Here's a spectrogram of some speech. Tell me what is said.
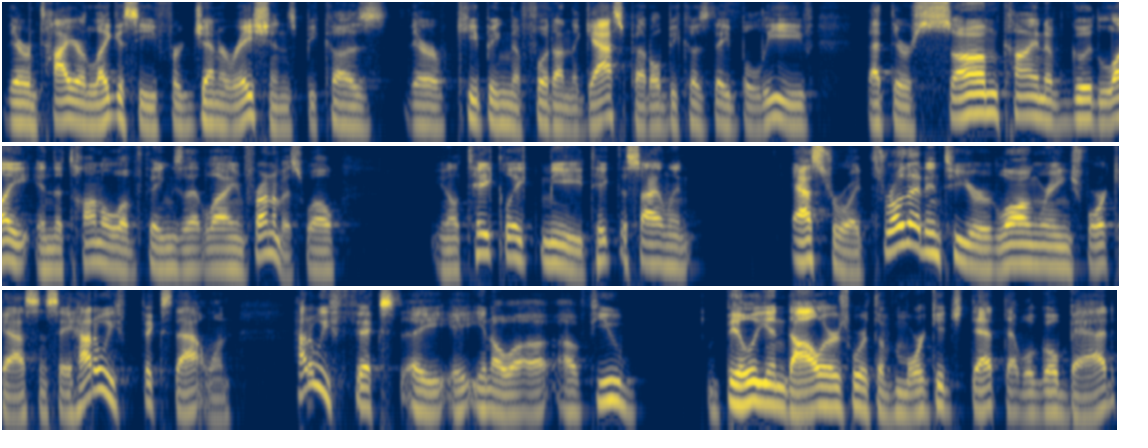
their entire legacy for generations because they're keeping the foot on the gas pedal because they believe that there's some kind of good light in the tunnel of things that lie in front of us. Well, you know, take Lake Mead, take the silent asteroid, throw that into your long range forecast and say, how do we fix that one? How do we fix a, a you know a, a, few billion dollars worth of mortgage debt that will go bad?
